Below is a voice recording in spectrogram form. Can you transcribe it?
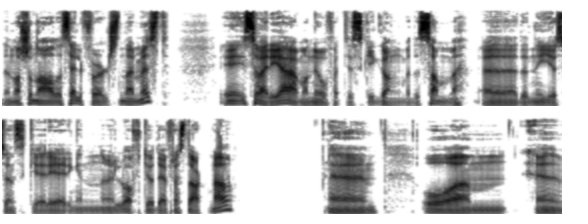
den nasjonale selvfølelsen, nærmest. I Sverige er man jo faktisk i gang med det samme. Eh, den nye svenske regjeringen lovte jo det fra starten av. Eh, og eh,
